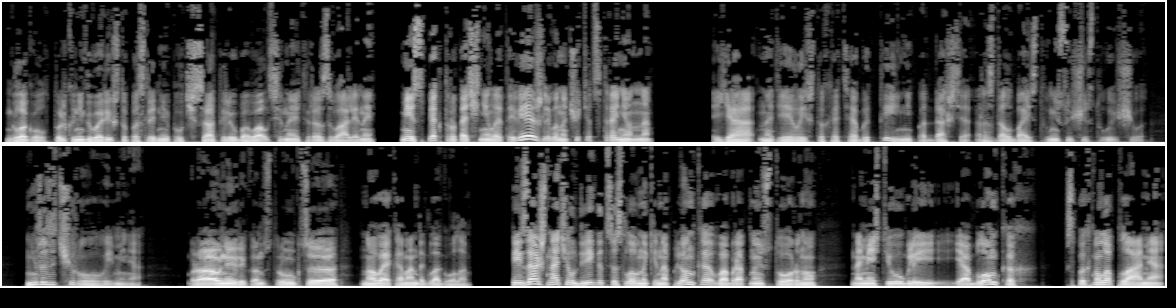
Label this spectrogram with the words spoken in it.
Глагол, только не говори, что последние полчаса ты любовался на эти развалины. Мисс Спектр уточнила это вежливо, но чуть отстраненно. «Я надеялась, что хотя бы ты не поддашься раздолбайству несуществующего. Не разочаровывай меня». «Брауни, реконструкция». Новая команда глагола. Пейзаж начал двигаться, словно кинопленка, в обратную сторону. На месте углей и обломках вспыхнуло пламя.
